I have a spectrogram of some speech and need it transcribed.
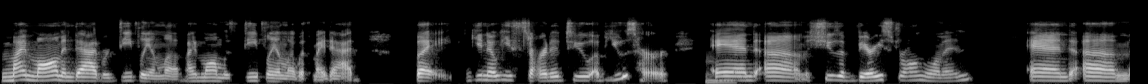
my mom and dad were deeply in love. My mom was deeply in love with my dad but you know he started to abuse her mm-hmm. and um, she's a very strong woman and um,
